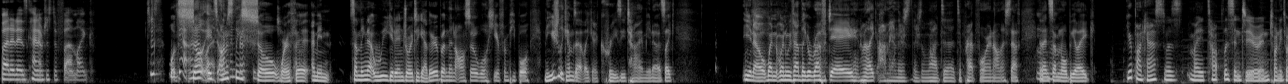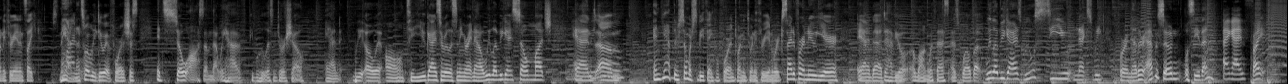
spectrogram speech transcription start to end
but it is kind of just a fun like. Just Well, it's Yeah, so it's something honestly for us to so worth about. it. I mean, something that we get to enjoy together, but then also we'll hear from people, and it usually comes at like a crazy time. You know, it's like, you know, when when we've had like a rough day, and we're like, oh man, there's there's a lot to to prep for and all this stuff, and then Mhm. someone will be like, your podcast was my top listened to in 2023, and it's like. Man, that's what we do it for. It's just, it's so awesome that we have people who listen to our show, and we owe it all to you guys who are listening right now. We love you guys so much, Yes, and um, and yeah, there's so much to be thankful for in 2023, and we're excited for a new year and uh, to have you along with us as well. But we love you guys. We will see you next week for another episode. We'll see you then. Bye, guys. Bye.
